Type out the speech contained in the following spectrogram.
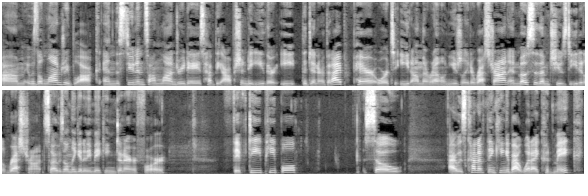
um, it was a laundry block, and the students on laundry days have the option to either eat the dinner that I prepare or to eat on their own, usually at a restaurant, and most of them choose to eat at a restaurant. So I was only going to be making dinner for 50 people. So I was kind of thinking about what I could make,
